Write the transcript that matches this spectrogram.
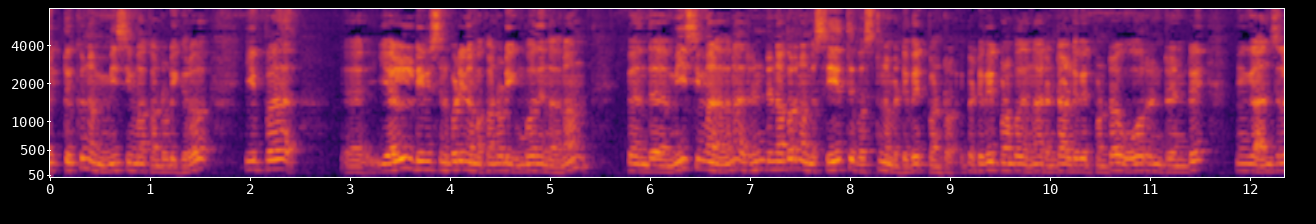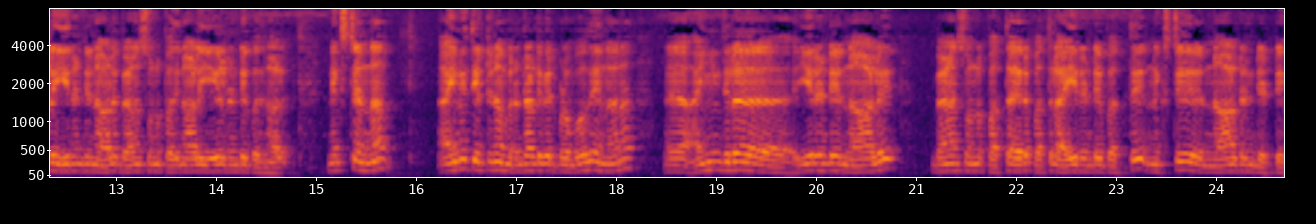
எட்டுக்கும் நம்ம மீசிமா கண்டுபிடிக்கிறோம். இப்போ எல் டிவிஷன் படி நம்ம கண்டுபிடிக்கும் போது என்னதுன்னா இப்போ இந்த மீசிமா என்னதுன்னா ரெண்டு நம்பர் நம்ம சேர்த்து ஃபர்ஸ்ட் நம்ம டிவைட் பண்றோம். இப்போ டிவைட் பண்ணும்போது என்ன ரெண்டால் டிவைட் பண்றோம். ஓ ரெண்டு ரெண்டு இங்க அஞ்சுல இரண்டு நாலு பேலன்ஸ் ஒன்று பதினாலு ஏழு ரெண்டு பதினாலு. நெக்ஸ்ட் என்ன ஐநூத்தி எட்டு நம்ம ரெண்டால் டிவைட் பண்ணும்போது என்னன்னா ஐந்தில் இரண்டு நாலு பேலன்ஸ் ஒன்று பத்தாயிரம் பத்தில் ஐ ரெண்டு பத்து நெக்ஸ்ட்டு நாலு ரெண்டு எட்டு.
